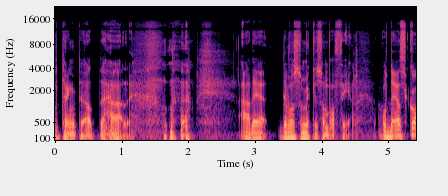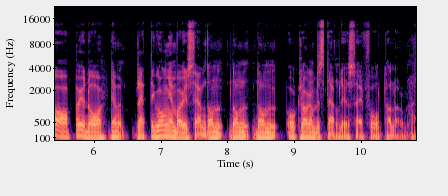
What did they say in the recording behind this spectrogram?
då tänkte jag att det här, ja, det, det var så mycket som var fel. Och det skapar ju då, den, rättegången var ju sen, de, de, de, åklagaren bestämde ju sig för att åtala de här.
